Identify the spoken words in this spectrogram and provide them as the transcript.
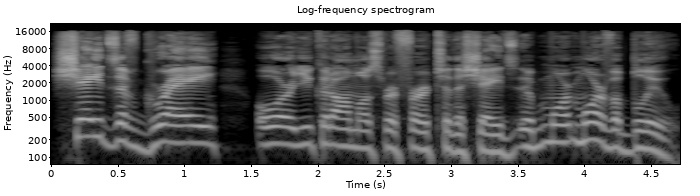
shades of gray or you could almost refer to the shades more more of a blue.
